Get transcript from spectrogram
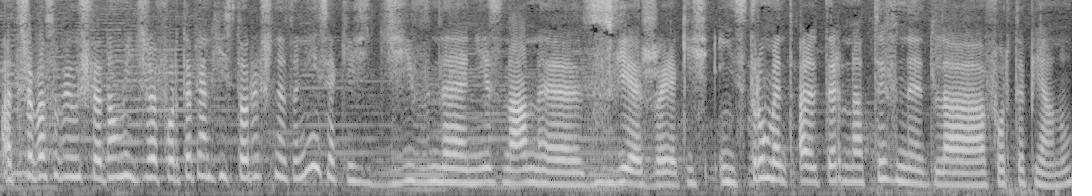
A trzeba sobie uświadomić, że fortepian historyczny to nie jest jakieś dziwne, nieznane zwierzę, jakiś instrument alternatywny dla fortepianu,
